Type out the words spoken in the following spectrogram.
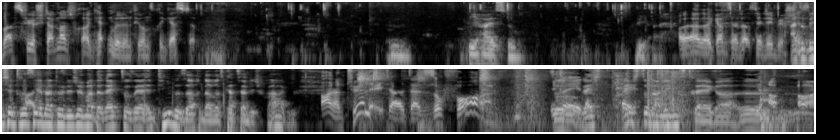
was für Standardfragen hätten wir denn für unsere Gäste? wie heißt du? Wie, Also, ganz ehrlich, das ist also mich interessieren natürlich immer direkt so sehr intime Sachen, aber das kannst du ja nicht fragen. Ah, natürlich, Alter, sofort. So ey, recht, rechts oder Linksträger. Äh, Oh, oh.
